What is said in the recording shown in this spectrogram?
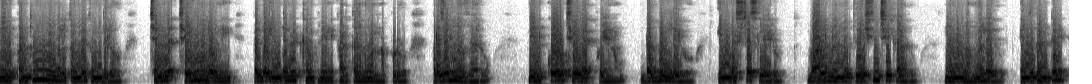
నేను పంతొమ్మిది వందల తొంభై తొమ్మిదిలో చెన్న చైనాలోని పెద్ద ఇంటర్నెట్ కంపెనీని కడతాను అన్నప్పుడు ప్రజలు నవ్వారు. నేను కోడ్ చేయలేకపోయాను. డబ్బులు లేవు. ఇన్వెస్టర్స్ లేరు. వాళ్ళు నన్ను ద్వేషించి కాదు. నన్ను నమ్మలేదు. ఎందుకంటే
